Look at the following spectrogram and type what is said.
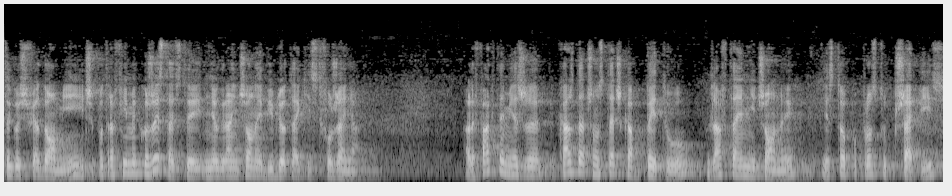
tego świadomi i czy potrafimy korzystać z tej nieograniczonej biblioteki stworzenia. Ale faktem jest, że każda cząsteczka bytu dla wtajemniczonych jest to po prostu przepis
